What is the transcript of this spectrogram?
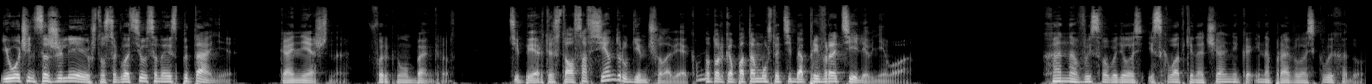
И очень сожалею, что согласился на испытание. Конечно, фыркнул Бэнкрофт. Теперь ты стал совсем другим человеком, но только потому, что тебя превратили в него. Ханна высвободилась из схватки начальника и направилась к выходу.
